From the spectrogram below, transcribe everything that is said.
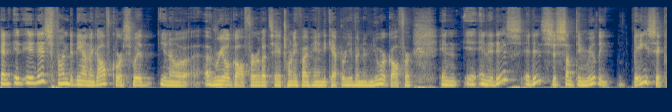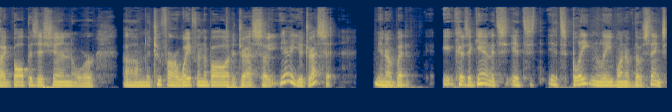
And it, it is fun to be on the golf course with you know a, a, real golfer let's say a 25 handicap or even a newer golfer. And and it is it is just something really basic like ball position or um, they're too far away from the ball at address so yeah you address it you know but because again, it's, it's, it's blatantly one of those things.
